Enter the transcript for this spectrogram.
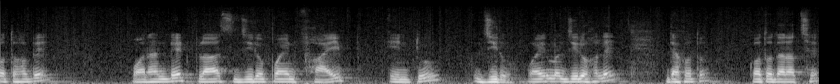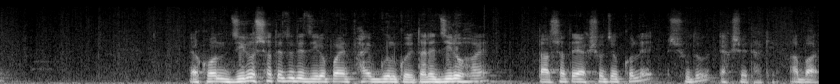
কত হবে? One hundred plus zero point five into zero ওয়াইয়ের মান জিরো হলে, দেখো তো কত দাঁড়াচ্ছে? এখন জিরোর সাথে যদি জিরো পয়েন্ট ফাইভ গুণ করি, তাহলে জিরো হয়, তার সাথে একশো যোগ করলে শুধু একশোই থাকে। আবার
